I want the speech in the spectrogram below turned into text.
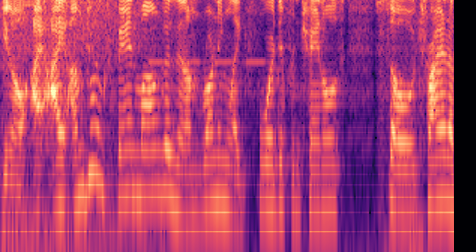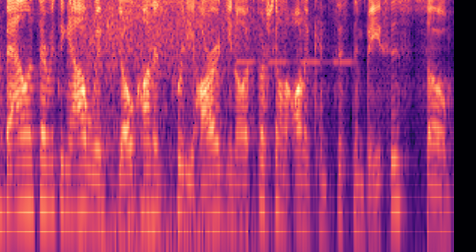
you know, I, I, I'm doing fan mangas and I'm running like four different channels, so trying to balance everything out with Dokkan is pretty hard, you know, especially on, on a consistent basis, so,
